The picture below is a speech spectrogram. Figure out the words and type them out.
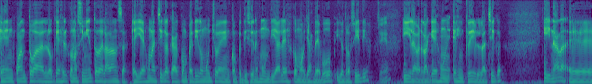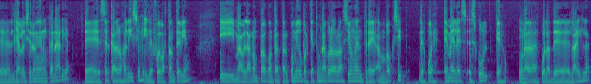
en cuanto a lo que es el conocimiento de la danza. Ella es una chica que ha competido mucho en competiciones mundiales como Jazz de Boop y otros sitios. Y la verdad que es, es increíble la chica. Y nada, eh, ya lo hicieron en Canarias, eh, cerca de los Alicios, y le fue bastante bien. Y me hablaron para contactar conmigo porque esto es una colaboración entre Unboxit, después MLS School, que es una de las escuelas de la isla,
